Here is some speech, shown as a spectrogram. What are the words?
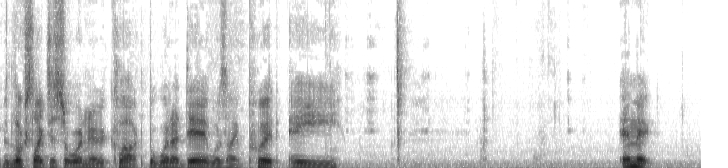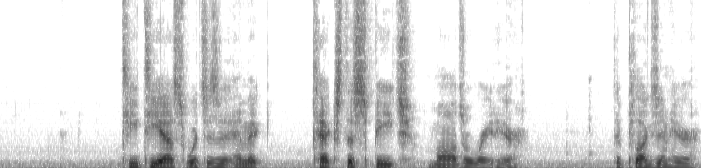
it looks like just an ordinary clock, but what I did was I put a EMIC TTS, which is an EMIC text-to-speech module right here that plugs in here.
